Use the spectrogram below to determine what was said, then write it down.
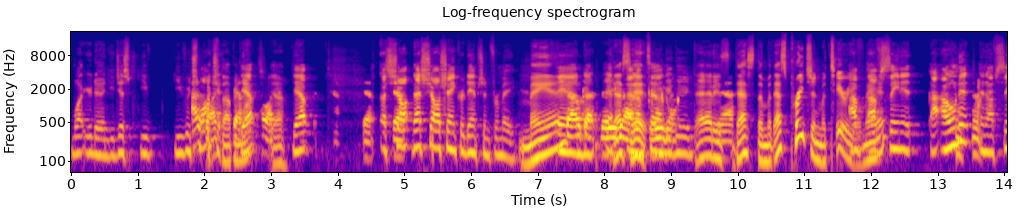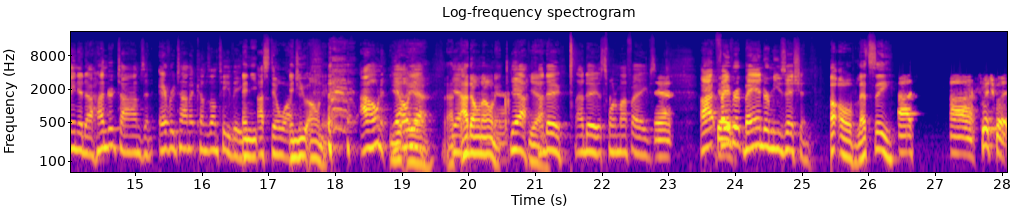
what you're doing, you just you you just I watch watch it. Stop and watch. Yep. watch. Yeah. Yep. Yeah. That's, yeah. That's Shawshank Redemption for me. Man, And, Okay, uh, there That's and I'm it. telling There you, you dude. that is Yeah. that's the that's preaching material, I've, man. I've seen it. I own it, and I've seen it a hundred times. And every time it comes on TV, and you, I still watch it. and it. you own it. I own it. Yeah, oh yeah, I, yeah. I don't own it. Yeah, Yeah. I do. I do. It's one of my faves. Yeah. All right, Good. favorite band or musician? Uh oh, let's see. Uh, uh, Switchfoot.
